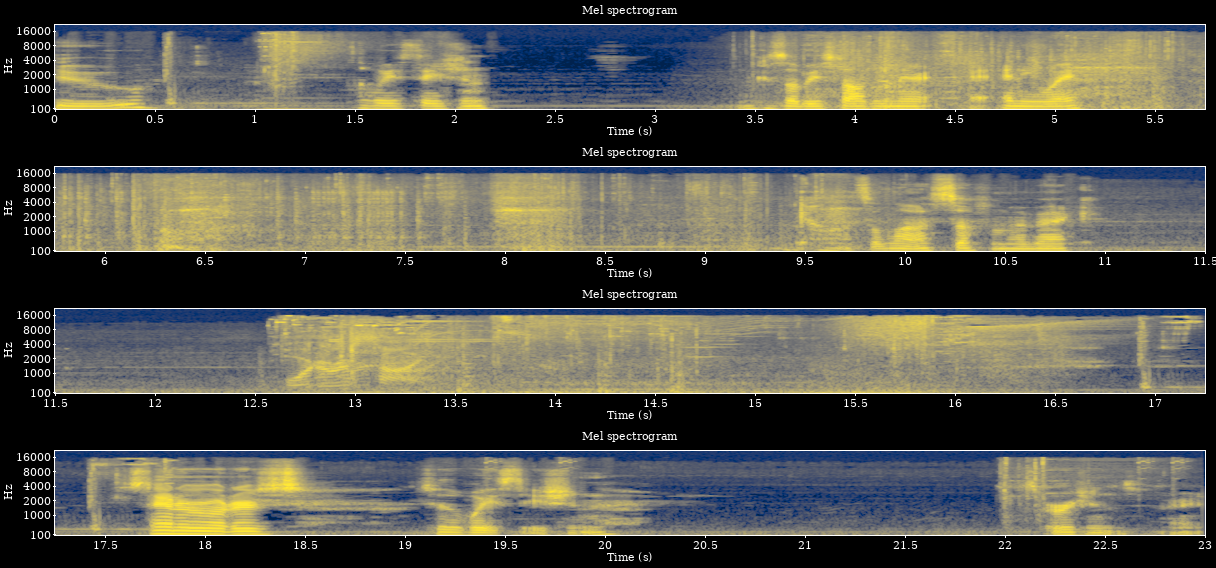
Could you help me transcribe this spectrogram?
to the way station because I'll be stopping there anyway. God, that's a lot of stuff on my back. Standard orders to the way station. It's urgent. Alright.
